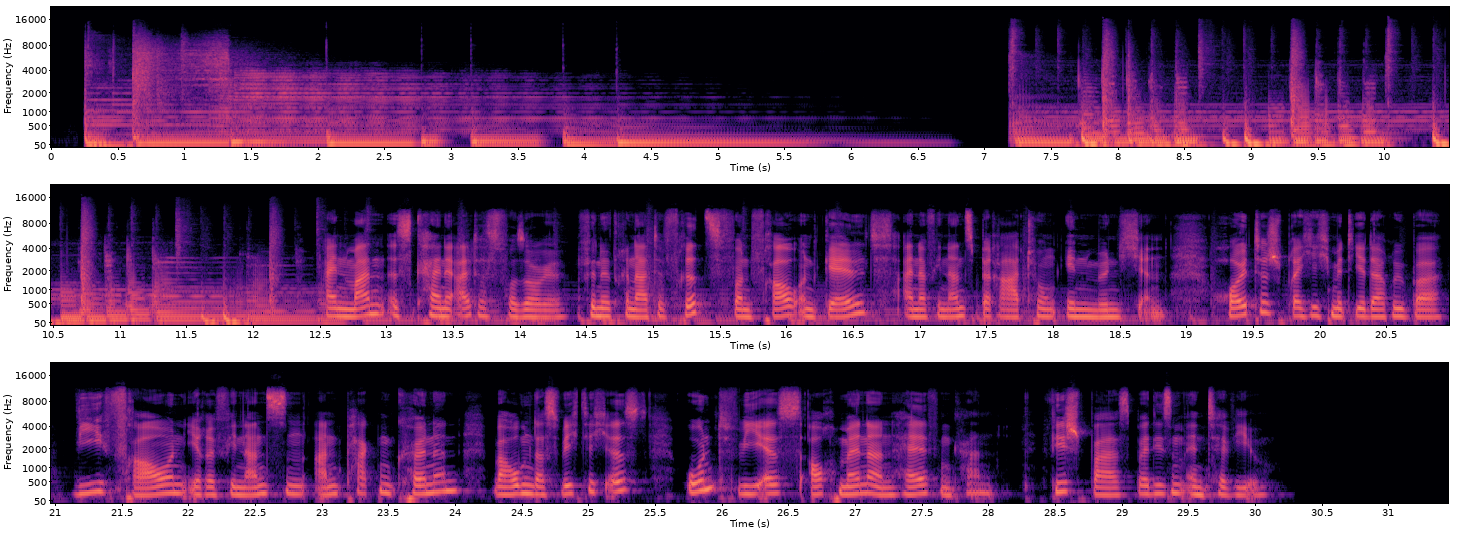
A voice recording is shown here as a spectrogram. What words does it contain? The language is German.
Ein Mann ist keine Altersvorsorge, findet Renate Fritz von Frau und Geld, einer Finanzberatung in München. Heute spreche ich mit ihr darüber, wie Frauen ihre Finanzen anpacken können, warum das wichtig ist und wie es auch Männern helfen kann. Viel Spaß bei diesem Interview.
